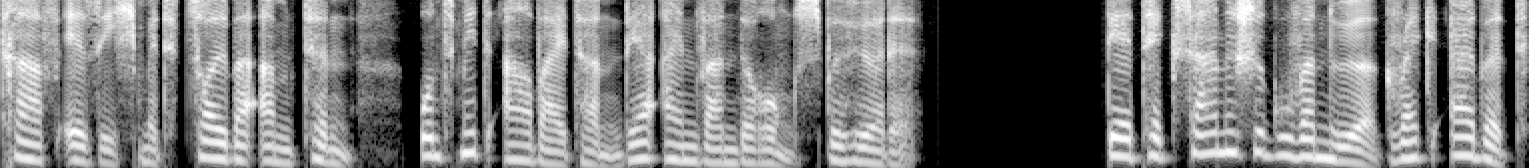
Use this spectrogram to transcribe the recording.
traf er sich mit Zollbeamten und Mitarbeitern der Einwanderungsbehörde. Der texanische Gouverneur Greg Abbott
